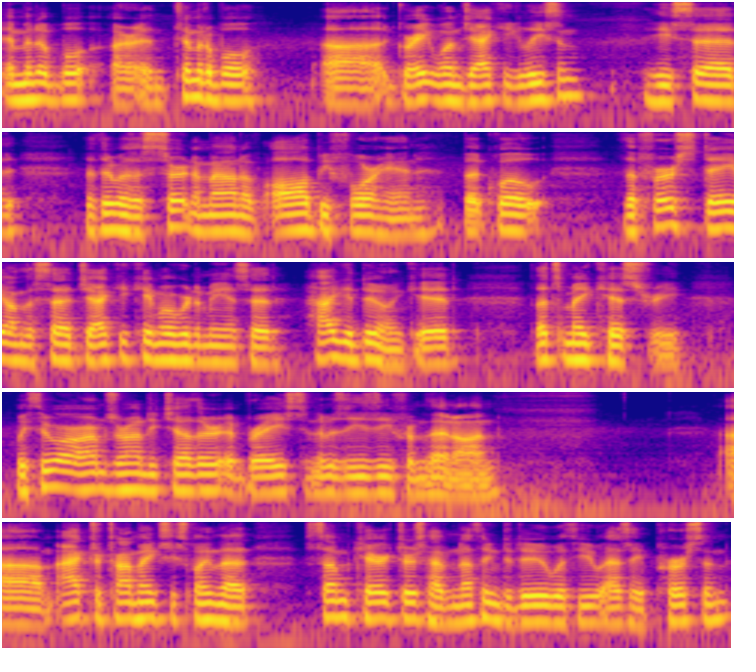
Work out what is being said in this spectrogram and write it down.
imitable or intimidable uh, great one, Jackie Gleason? He said that there was a certain amount of awe beforehand, but quote, the first day on the set, Jackie came over to me and said, "How you doing, kid? Let's make history." We threw our arms around each other, embraced, and it was easy from then on. Um, actor Tom Hanks explained that some characters have nothing to do with you as a person,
